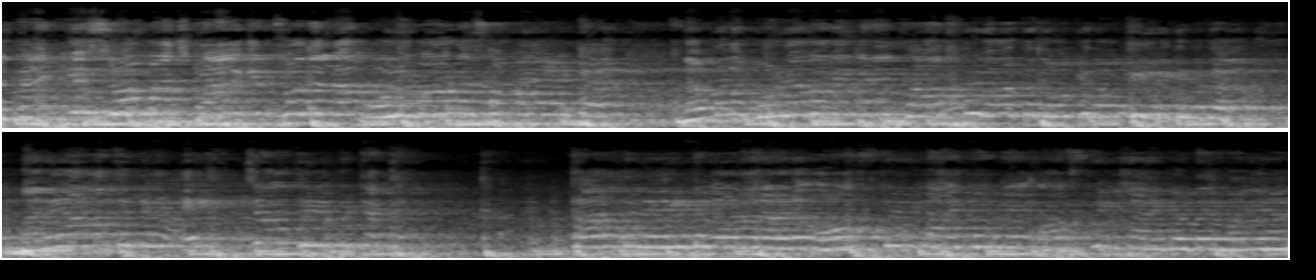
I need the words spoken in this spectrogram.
Thank you so much Calicut for the love. ഒരുപാട് സമയമായിട്ട് നമ്മൾ മുഴുവൻ ഇങ്ങനെ കാത്ത് നോക്കി നോക്കി ഇരിക്കുന്നത്. മലയാളത്തിന്റെ ഏറ്റവും പ്രിയപ്പെട്ട താരത്തെ നേരിട്ട് കാണാനാണ്. ഓഫ് സ്ക്രീൻ ആയിക്കോട്ടെ ഓഫ് സ്ക്രീൻ ആയിക്കോട്ടെ മലയാളം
